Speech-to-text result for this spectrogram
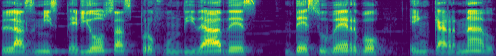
las misteriosas profundidades de su verbo encarnado.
